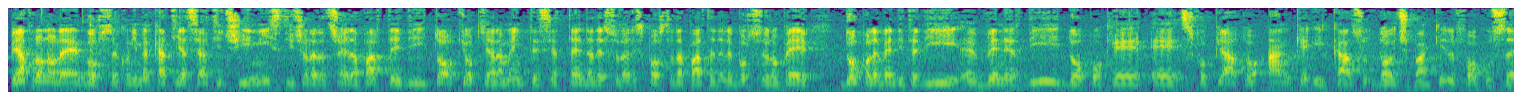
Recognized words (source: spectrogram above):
Riaprono le borse con i mercati asiatici misti, c'è una reazione da parte di Tokyo, chiaramente si attende adesso la risposta da parte delle borse europee dopo le vendite di eh, venerdì, dopo che è scoppiato anche il caso Deutsche Bank. Il focus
